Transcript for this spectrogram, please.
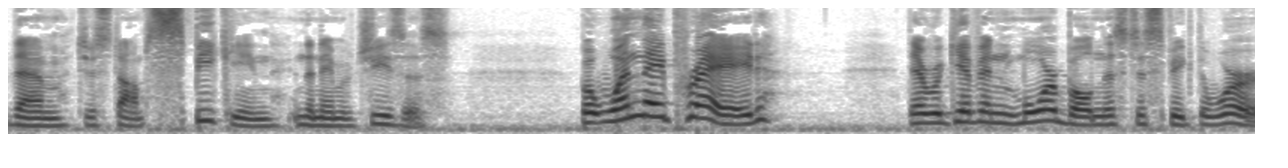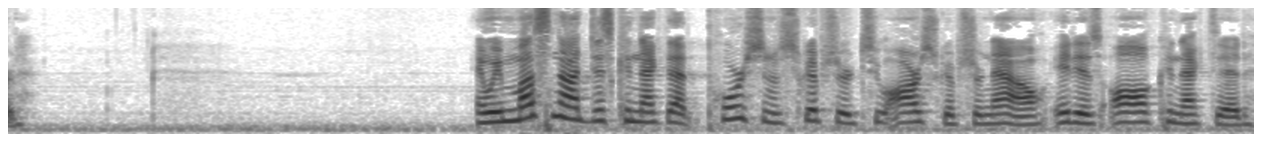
them to stop speaking in the name of Jesus. But when they prayed, they were given more boldness to speak the word. And we must not disconnect that portion of Scripture to our Scripture now. It is all connected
